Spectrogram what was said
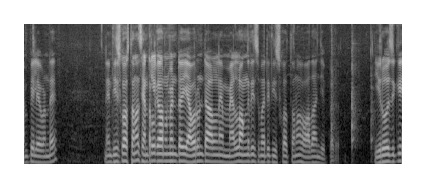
ఎంపీలు ఇవ్వండి నేను తీసుకొస్తాను సెంట్రల్ గవర్నమెంట్ ఎవరుంటే వాళ్ళని మెల్ల ఒంగదీసి మరీ తీసుకొస్తాను హోదా అని చెప్పాడు. ఈ రోజుకి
